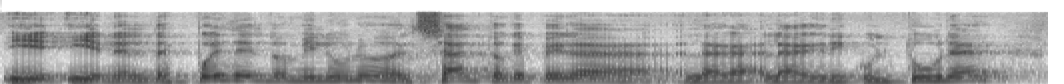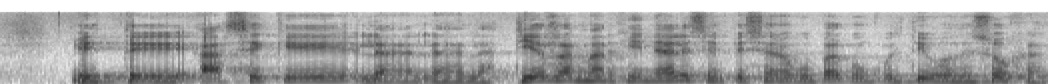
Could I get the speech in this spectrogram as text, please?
Y, en el después del 2001, el salto que pega la, agricultura este, hace que las tierras marginales se empiecen a ocupar con cultivos de soja.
